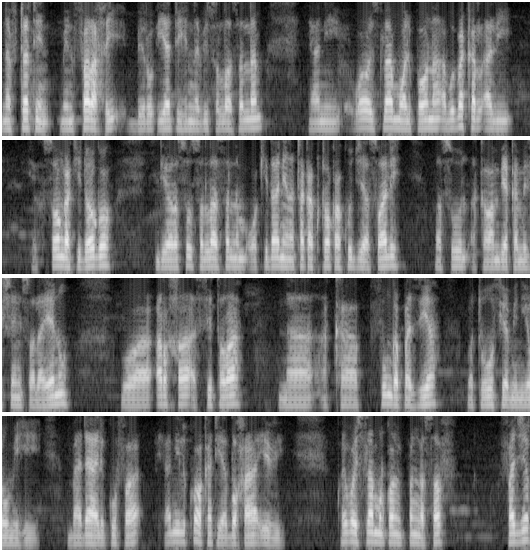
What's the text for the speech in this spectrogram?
naftatin min farahi biruyatihi an-nabi sallallahu alaihi wasallam. Yani waislamu walipoona Abu Bakar alisonga kidogo ndio Rasul sallallahu alaihi wasallam wakidhani anataka kutoka kuja swali Rasul akawaambia kamilisheni swala yenu. Wa arkha as-sitra na akafunga pazia watuufia min yaumihi baadaye alikufa yani ilikuwa wakati ya dhuha hivi. Kwa hivyo waislamu walikuwa wamepanga saf fajr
